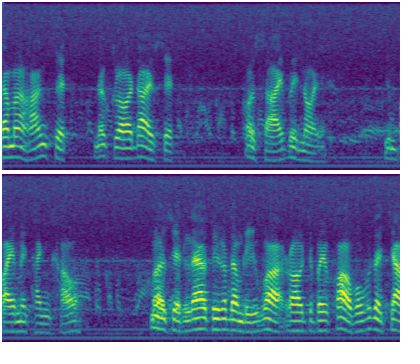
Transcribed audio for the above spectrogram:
ทำอาหารเสร็จแล้วกรอได้เสร็จ ก็สายไปหน่อย จึงไปไม่ทันเขา เมื่อเสร็จแล้วเธอก็ดำริว่าเราจะไปเฝ้าพระพุทธเจ้า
